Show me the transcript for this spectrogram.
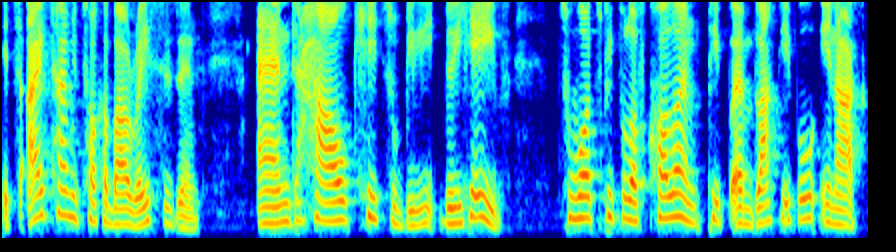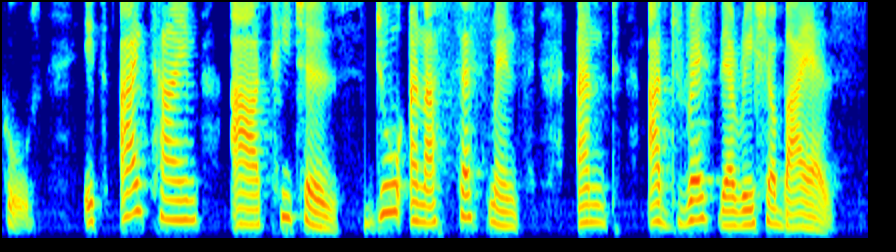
It's high time we talk about racism and how kids will be- behave towards people of color and people and black people in our schools. It's high time our teachers do an assessment and address their racial bias.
